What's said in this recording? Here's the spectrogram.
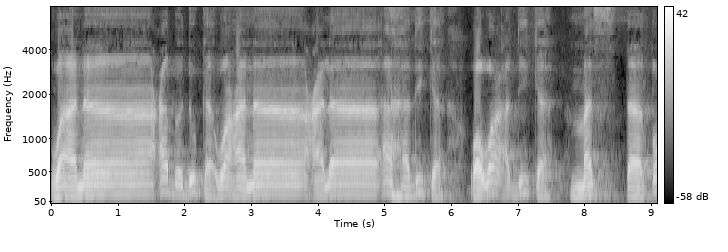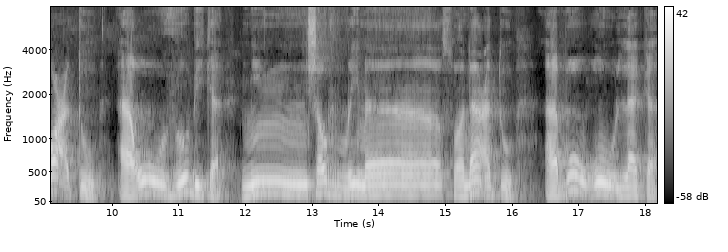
وأنا عبدك وأنا على أهدك ووعدك ما استطعت أعوذ بك من شر ما صنعت أبوء لك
